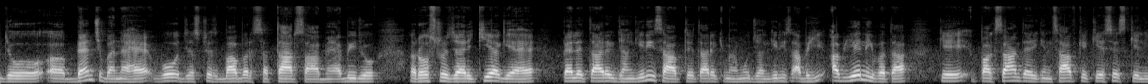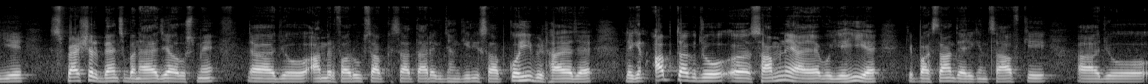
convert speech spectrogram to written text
जो बेंच बना है, वो जस्टिस बाबर सत्तार साहब हैं। अभी जो रोस्टर जारी किया गया है पहले तारिक जहांगीरी साहब थे, तारिक महमूद जहांगीरी साहब। अब ये नहीं पता कि पाकिस्तान तहरीक इंसाफ के केसेस के लिए स्पेशल बेंच बनाया जाए और उसमें जो आमिर फ़ारूक साहब के साथ तारिक जहांगीरी साहब को ही बिठाया जाए। लेकिन अब तक जो सामने आया है वो यही है कि पाकिस्तान तहरीक इंसाफ के जो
